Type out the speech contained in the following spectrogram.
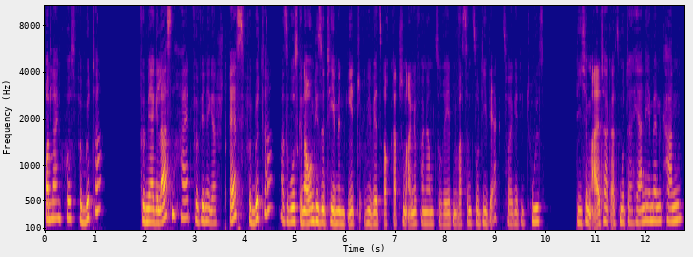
Online-Kurs für Mütter, für mehr Gelassenheit, für weniger Stress für Mütter. Also wo es genau um diese Themen geht, wie wir jetzt auch gerade schon angefangen haben zu reden. Was sind so die Werkzeuge, die Tools, die ich im Alltag als Mutter hernehmen kann,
